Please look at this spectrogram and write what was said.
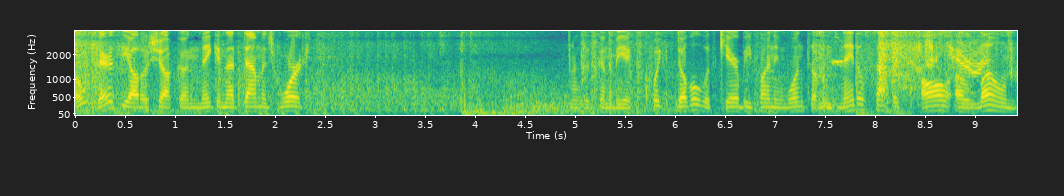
Oh, there's the auto shotgun, making that damage work as it's going to be a quick double with Kjaerbye finding one to leave NATO Neosaphic all alone.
